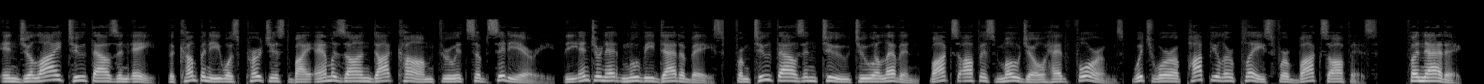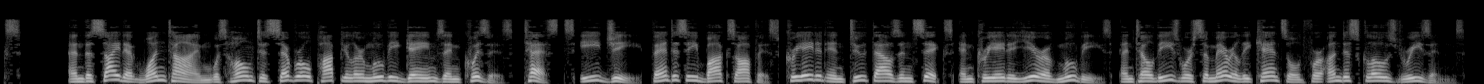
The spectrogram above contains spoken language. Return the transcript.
In July 2008, the company was purchased by Amazon.com through its subsidiary, the Internet Movie Database. From 2002 to 11, Box Office Mojo had forums, which were a popular place for box office fanatics, and the site at one time was home to several popular movie games and quizzes, tests e.g., Fantasy Box Office created in 2006 and Create a Year of Movies, until these were summarily cancelled for undisclosed reasons.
